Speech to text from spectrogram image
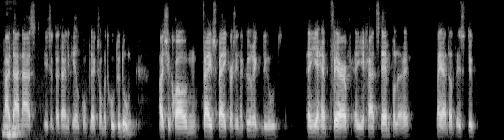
Maar Mhm. daarnaast is het uiteindelijk heel complex om het goed te doen. Als je gewoon vijf spijkers in een kurk duwt en je hebt verf en je gaat stempelen. Nou ja, dat is natuurlijk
